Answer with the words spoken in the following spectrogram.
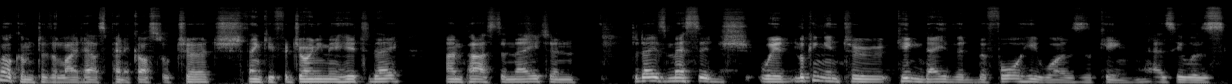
Welcome to the Lighthouse Pentecostal Church. Thank you for joining me here today. I'm Pastor Nate, and today's message we're looking into King David before he was the king, as he was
